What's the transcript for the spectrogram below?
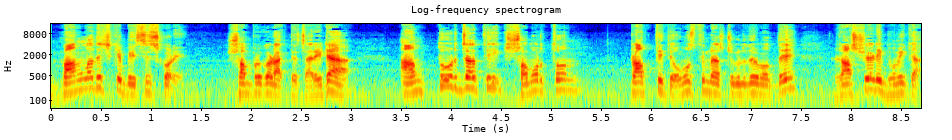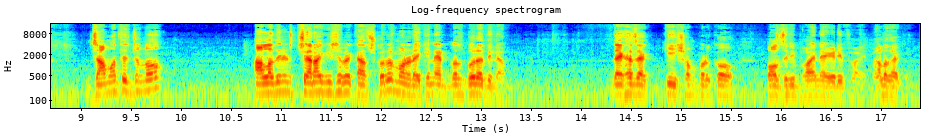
বাংলাদেশকে বেসিস করে সম্পর্ক রাখতে চায়। এটা আন্তর্জাতিক সমর্থন প্রাপ্তিতে অমুসলিম রাষ্ট্রগুলোদের মধ্যে রাশিয়ার ভূমিকা জামাতের জন্য আলাদিনের চেরাগ হিসেবে কাজ করবে। মনে রাখেন অ্যাডভান্স বলে দিলাম। দেখা যাক কি সম্পর্ক পজিটিভ হয় নেগেটিভ হয়। ভালো থাকুন।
